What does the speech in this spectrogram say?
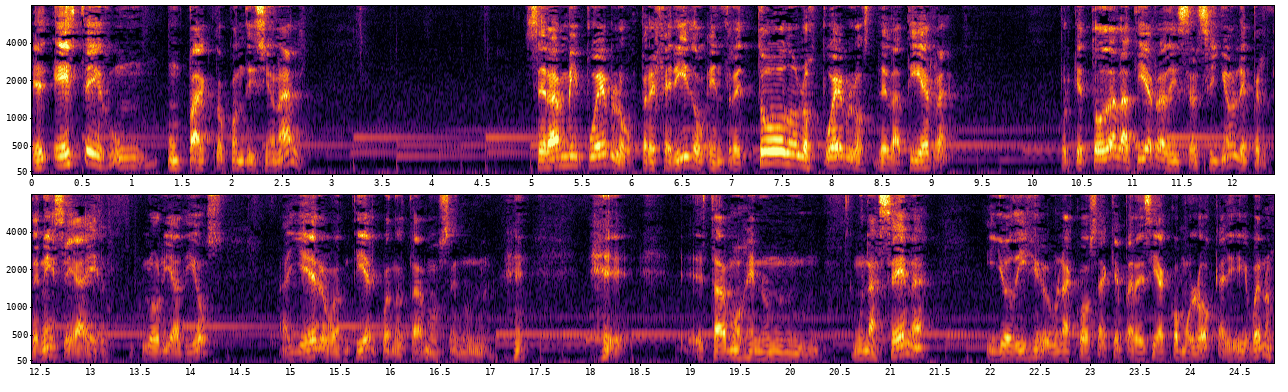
e, este es un, un pacto condicional. Será mi pueblo preferido entre todos los pueblos de la tierra, porque toda la tierra, dice el Señor, le pertenece a Él. Gloria a Dios ayer o antier cuando estábamos en un estábamos en una cena y yo dije una cosa que parecía como loca y dije bueno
